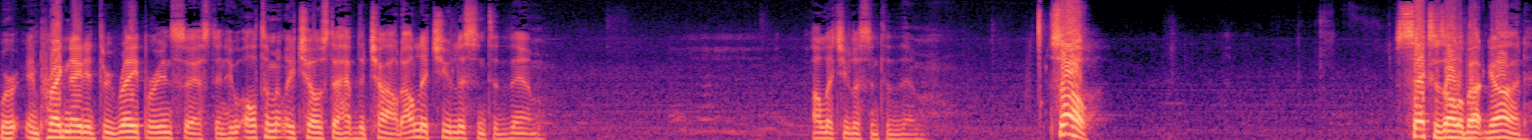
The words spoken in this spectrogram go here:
were impregnated through rape or incest and who ultimately chose to have the child. I'll let you listen to them. I'll let you listen to them. So, sex is all about God.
